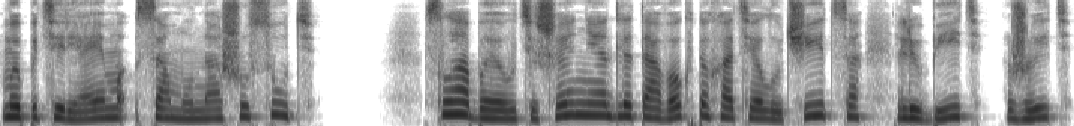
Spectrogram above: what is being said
мы потеряем саму нашу суть. Слабое утешение для того, кто хотел учиться, любить, жить.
